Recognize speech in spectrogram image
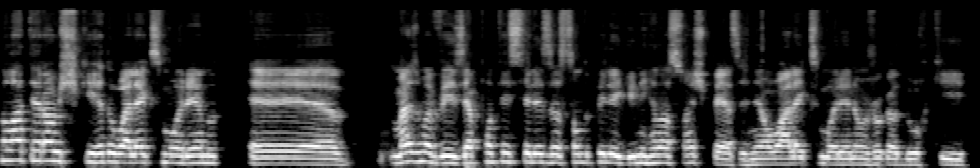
Na lateral esquerda, o Alex Moreno é, mais uma vez, é a potencialização do Pellegrini em relação às peças. Né? O Alex Moreno é um jogador que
